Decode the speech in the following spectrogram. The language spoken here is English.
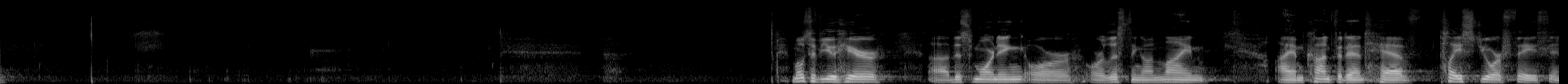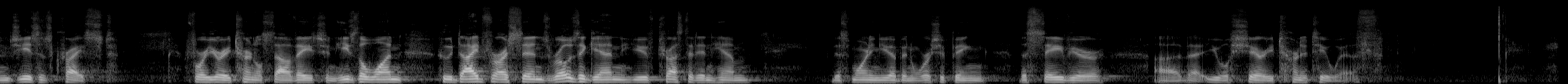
Most of you here uh, this morning or, or listening online, I am confident, have placed your faith in Jesus Christ for your eternal salvation. He's the one who died for our sins, rose again. You've trusted in him. This morning, you have been worshiping the Savior uh, that you will share eternity with.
